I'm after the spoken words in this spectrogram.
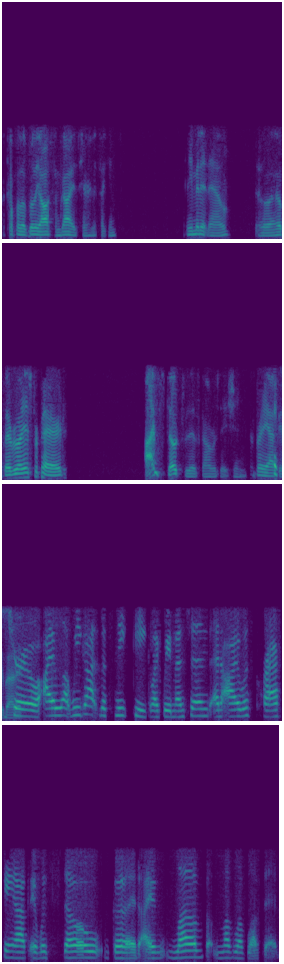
a couple of really awesome guys here in a second. Any minute now. So I hope everyone is prepared. I'm stoked for this conversation. I'm pretty happy it's about true. it. It's true. I love. We got the sneak peek, like we mentioned, and I was cracking up. It was so good. I love, love, love, loved it.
